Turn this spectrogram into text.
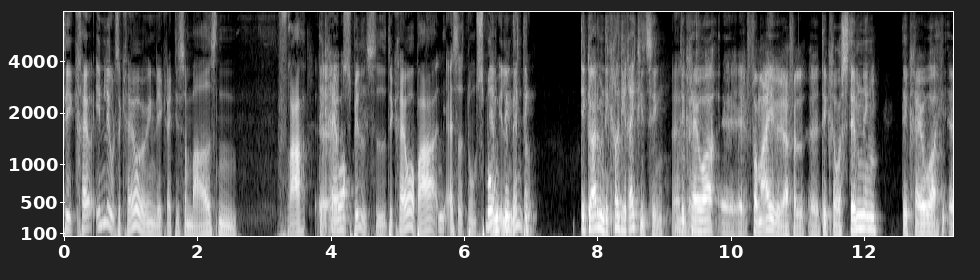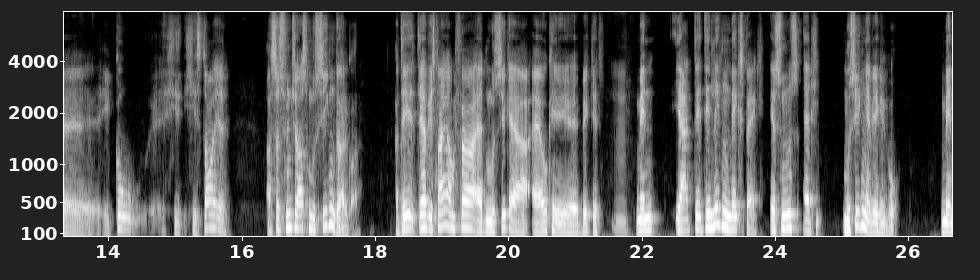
det kræver, indlevelse kræver jo egentlig ikke rigtig så meget sådan fra Det kræver- øh, spillets side. Det kræver bare altså nogle små Jamen, elementer. Det, det, det gør det, men det kræver de rigtige ting. Ja, det det kræver, øh, for mig i hvert fald, øh, det kræver stemning, det kræver øh, en god øh, hi- historie, og så synes jeg også, at musikken gør det godt. Og det, det har vi snakket om før, at musik er, er okay øh, vigtigt. Mm. Men ja, det, det er lidt en mix bag. Jeg synes, at musikken er virkelig god. Men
